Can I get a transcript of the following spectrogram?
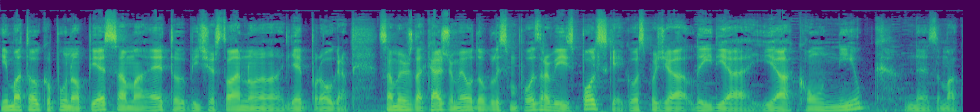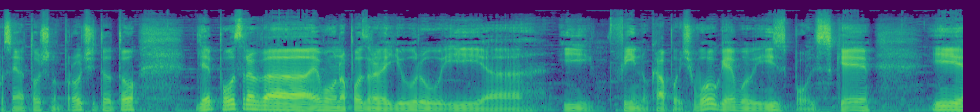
Ima toliko puno pjesama. Eto, bit će stvarno lijep program. Samo još da kažem, evo dobili smo pozdravi iz Poljske. Gospođa Lidija Jakoniuk. Ne znam ako sam ja točno pročitao to. Lijep pozdrav. Evo ona pozdrave Juru i, i Finu Kapović Vog. Evo iz Poljske. I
